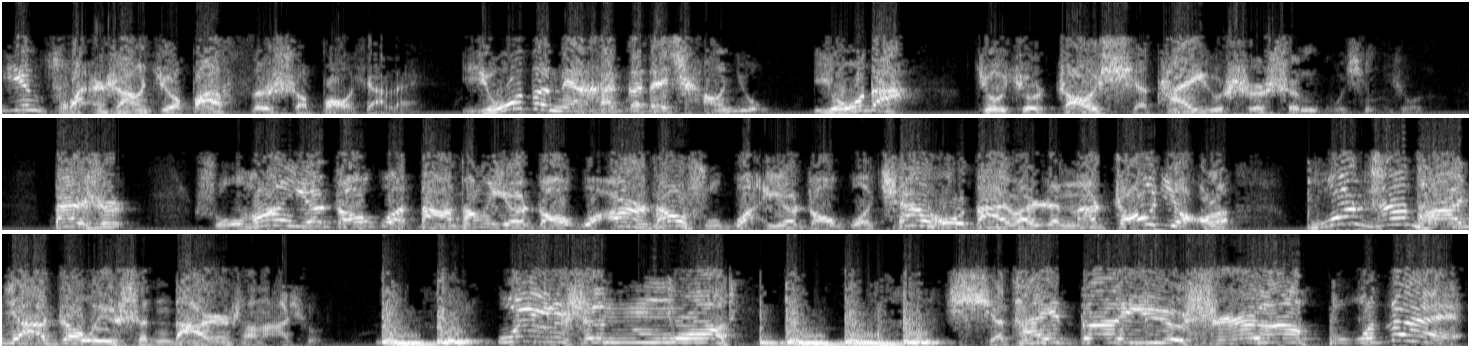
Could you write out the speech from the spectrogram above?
紧窜上去把死尸抱下来。有的呢还搁那抢救，有的就去找西台御史神谷清去了。但是书房也找过，大堂也找过，二堂书馆也找过，前后大院人哪找焦了，不知他家这位沈大人上哪去了。为什么西台的御史不在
